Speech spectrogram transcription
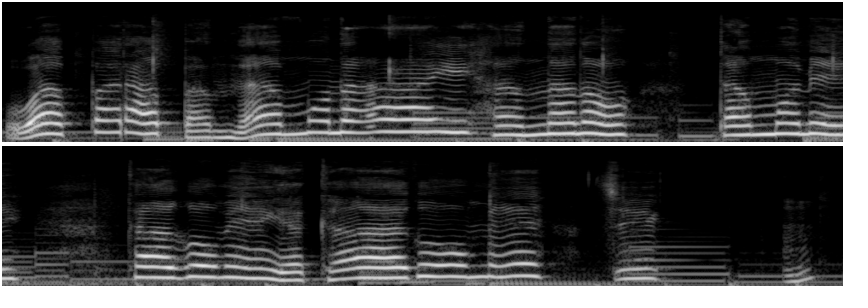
わっぱらっぱなんもない花の。たまみかごめやかごめ。じん？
